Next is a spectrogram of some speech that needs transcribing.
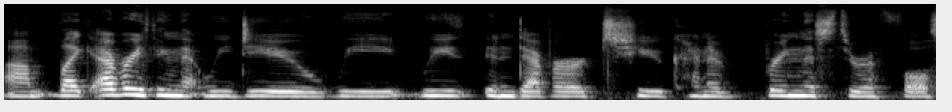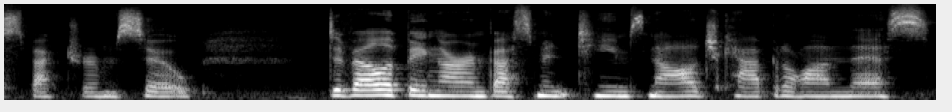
Um, like everything that we do, we we endeavor to kind of bring this through a full spectrum. So developing our investment team's knowledge capital on this,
